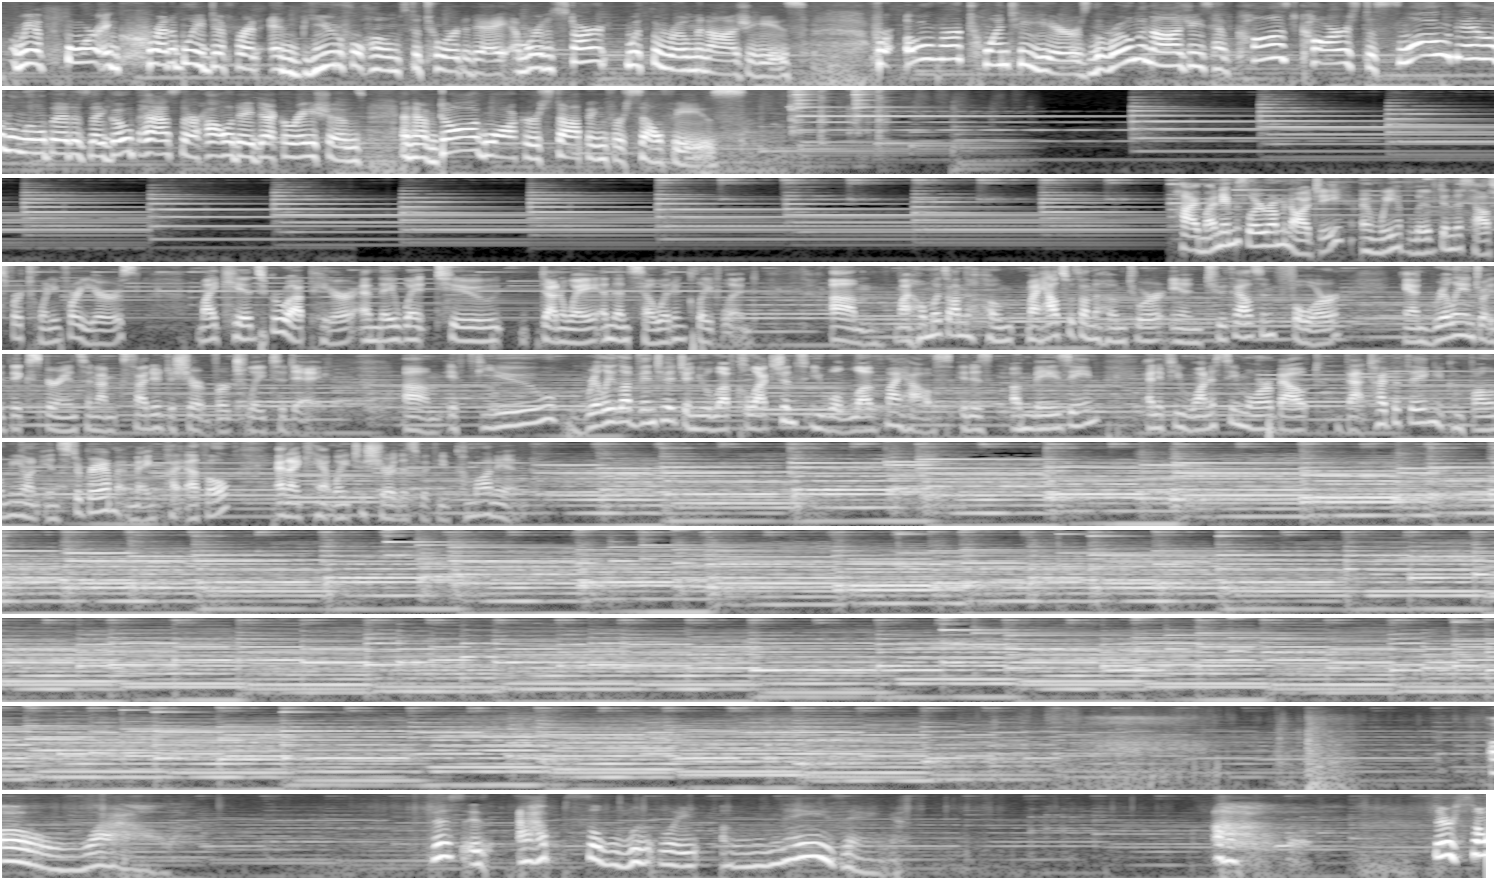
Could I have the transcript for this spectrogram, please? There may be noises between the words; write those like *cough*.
We have four incredibly different and beautiful homes to tour today, and we're gonna start with the Romanagis. For over 20 years, the Romanagis have caused cars to slow down a little bit as they go past their holiday decorations and have dog walkers stopping for selfies. Hi, my name is Lori Romanaggi, and we have lived in this house for 24 years. My kids grew up here, and they went to Duniway and then Sellwood in Cleveland. Um, my home was on the home. My house was on the home tour in 2004, and really enjoyed the experience. And I'm excited to share it virtually today. Um, if you really love vintage and you love collections, you will love my house. It is amazing. And if you want to see more about that type of thing, you can follow me on Instagram at Magpie Ethel. And I can't wait to share this with you. Come on in.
